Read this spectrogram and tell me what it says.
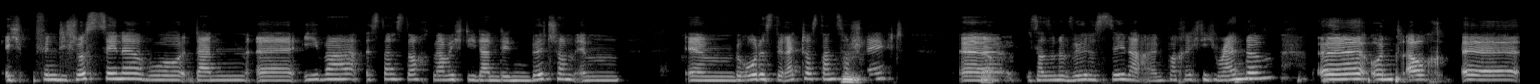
ich finde die Schlussszene, wo dann äh, Eva ist das doch, glaube ich, die dann den Bildschirm im, im Büro des Direktors dann hm. zerschlägt. Hm. Äh, ja. Das war so eine wilde Szene, einfach richtig random. Äh, und auch, äh,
